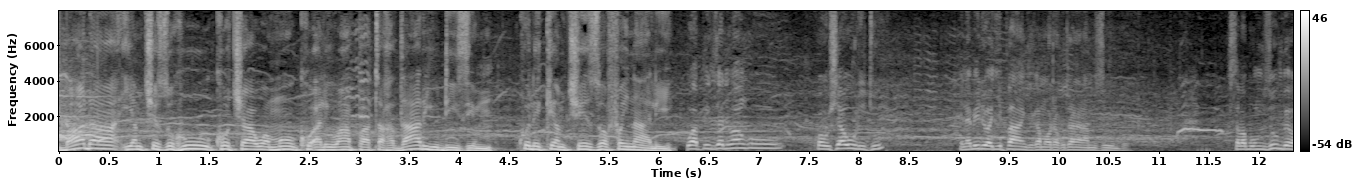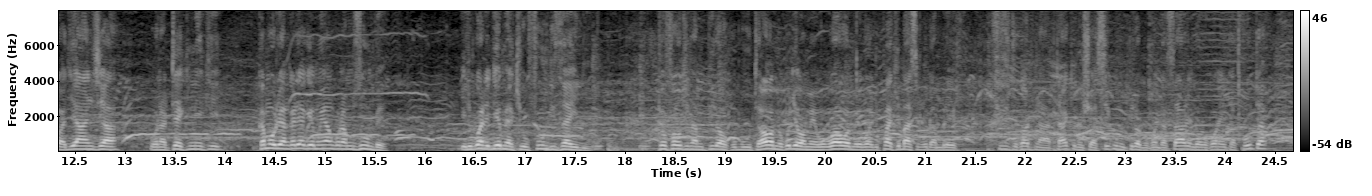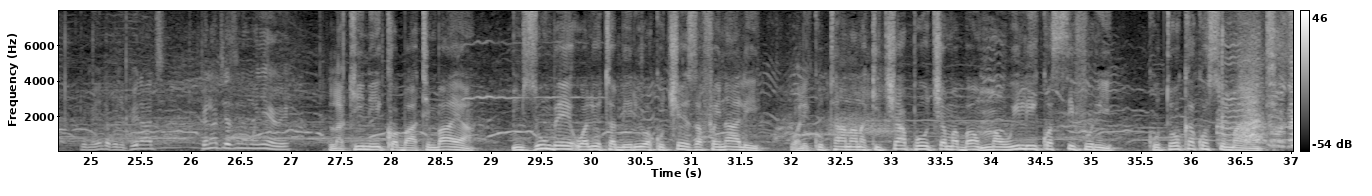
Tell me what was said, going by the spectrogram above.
Baada ya mchezo huu, kocha wa moko aliwapa tahadhari UDSM kuelekea mchezo wa fainali. Wapinzani wangu kwa ushauri tu, inabidi wajipange kama utakutana na Mzumbe, kwa sababu Mzumbe wajanja, wana tekniki. Kama uliangalia gemu yangu na Mzumbe, ilikuwa ni gemu ya kiufundi zaidi, tofauti na mpira wa kubuta. Wao wamekuja wame, wao walipaki basi muda mrefu, sisi tukawa attack. mwisho wa siku mpira umekwenda sare, ndio walikuwa wanaitafuta, tumeenda kwenye penalty. Penalty hazina mwenyewe. Lakini kwa bahati mbaya, Mzumbe waliotabiriwa kucheza fainali walikutana na kichapo cha mabao mawili kwa sifuri kutoka kwa Sumait.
